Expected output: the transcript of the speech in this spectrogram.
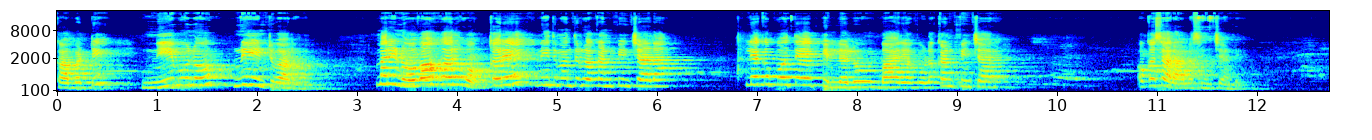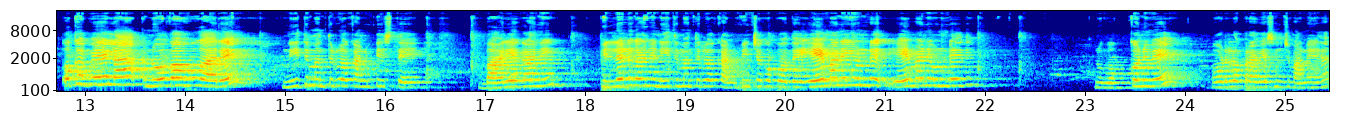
కాబట్టి నీవును నీ ఇంటి వారును. మరి నోవాహు గారు ఒక్కరే నీతిమంతుడుగా కనిపించాడా? లేకపోతే పిల్లలు భార్య కూడా కనిపించారా. ఒకసారి ఆలోచించండి. ఒకవేళ నోవాహు గారే నీతిమంతుడుగా కనిపిస్తే భార్య కానీ పిల్లలు కానీ నీతిమంతుడుగా కనిపించకపోతే ఏమని ఉండే ఏమని ఉండేది? నువ్వు ఒక్కనివే ఓడలో ప్రవేశించమనేదా?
